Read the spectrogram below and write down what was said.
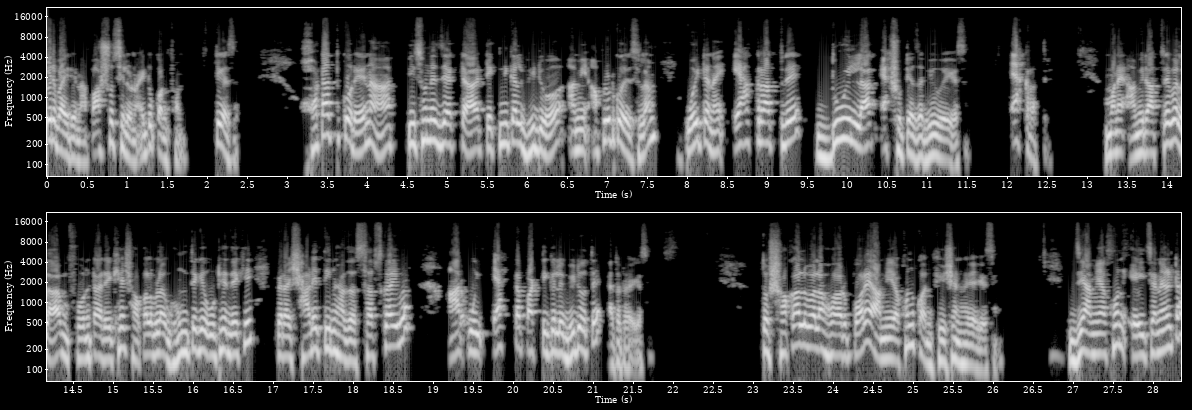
এর বাইরে না পাঁচশো ছিল না একটু কনফার্ম ঠিক আছে? হঠাৎ করে না পিছনে যে একটা টেকনিক্যাল ভিডিও আমি আপলোড করেছিলাম ওইটা না এক রাত্রে দুই লাখ একষট্টি হাজার ভিউ হয়ে গেছে এক রাত্রে। মানে আমি রাত্রেবেলা ফোনটা রেখে সকালবেলা ঘুম থেকে উঠে দেখি প্রায় সাড়ে তিন হাজার সাবস্ক্রাইবার আর ওই একটা পার্টিকুলার ভিডিওতে এতটা হয়ে গেছে। তো সকালবেলা হওয়ার পরে আমি এখন কনফিউশন হয়ে গেছি। যে আমি এখন এই চ্যানেলটা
